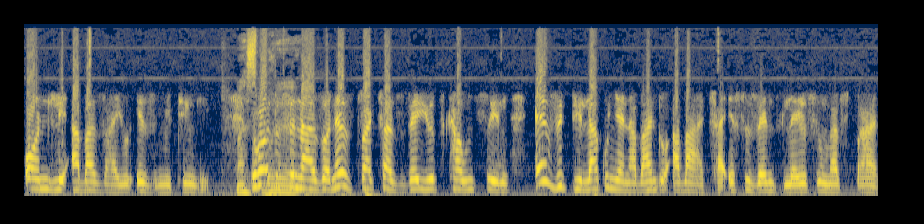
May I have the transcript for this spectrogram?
only abazayo ezimithingini because sinazo nezi-structures ze-youth council ezidila kunye nabantu abatsha esizenzileyo singumasipala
